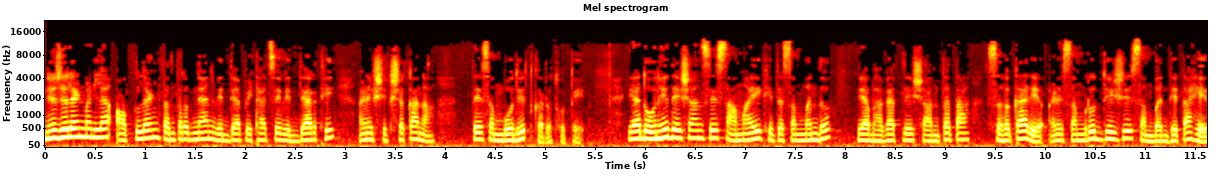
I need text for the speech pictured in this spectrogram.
न्यूझीलंडमधल्या ऑकलंड तंत्रज्ञान विद्यापीठाचे विद्यार्थी आणि शिक्षकांना ते संबोधित करत होते. या दोन्ही देशांचे सामायिक हितसंबंध या भागातली शांतता सहकार्य आणि समृद्धीशी संबंधित आहेत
